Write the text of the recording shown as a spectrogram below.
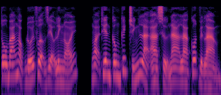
Tô Bá Ngọc đối Phượng Diệu Linh nói, ngoại thiên công kích chính là A Sử Na La Cốt việc làm.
